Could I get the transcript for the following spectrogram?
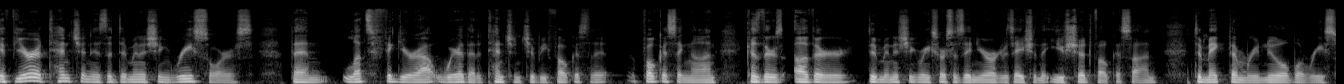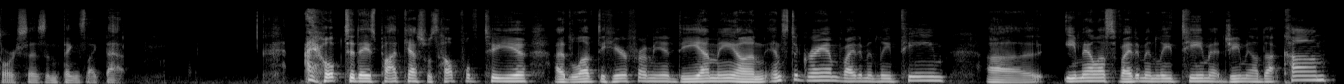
if your attention is a diminishing resource, then let's figure out where that attention should be focused, focusing on because there's other diminishing resources in your organization that you should focus on to make them renewable resources and things like that. I hope today's podcast was helpful to you. I'd love to hear from you. DM me on Instagram, Vitamin Lead Team. Uh, email us, vitaminleadteam at gmail.com.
